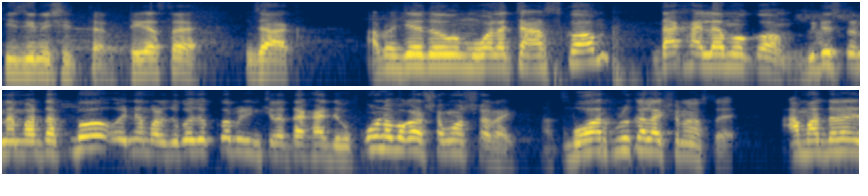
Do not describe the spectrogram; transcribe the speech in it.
কি জিনিস ইত্যাদ ঠিক আছে? যাক আপনি যেহেতু মোবাইলে চার্জ কম দেখাইলামও কম। ভিডিও স্ক্রিন নাম্বার দেখব ওই নাম্বার যোগাযোগ করবেন ইনশাল্লাহ দেখাই দেবো। কোনো প্রকার সমস্যা নাই। আচ্ছা। ভরপুর কালেকশন আছে। আমাদের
